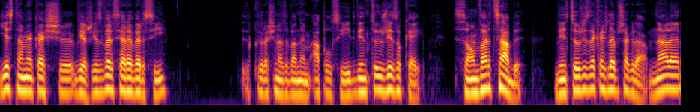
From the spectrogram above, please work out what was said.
jest tam jakaś, wiesz, jest wersja rewersji, która się nazywa Apple Seed, więc to już jest ok. Są warcaby więc to już jest jakaś lepsza gra. No ale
